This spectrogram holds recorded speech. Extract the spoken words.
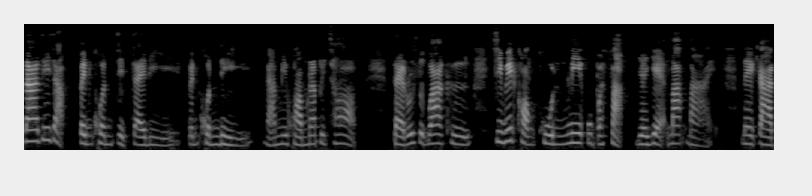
หน้าที่จะ เป็นคนจิตใจดี เป็นคนดีนะมีความรับผิดชอบ แต่รู้สึกว่าคือชีวิตของคุณมีอุปสรรคเยอะแยะมากมาย ในการ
